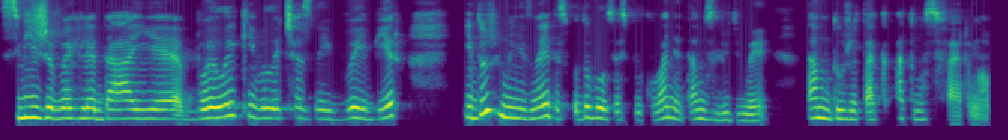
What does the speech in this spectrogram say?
свіже виглядає, великий величезний вибір. І дуже мені, знаєте, сподобалося спілкування там з людьми. Там дуже так атмосферно.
